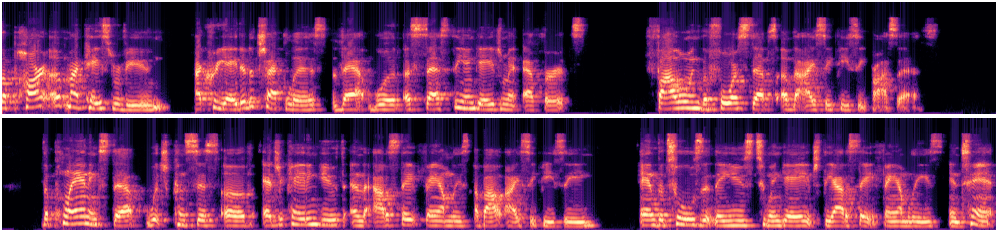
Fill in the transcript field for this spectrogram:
a part of my case review, I created a checklist that would assess the engagement efforts following the four steps of the ICPC process. The planning step, which consists of educating youth and the out of state families about ICPC and the tools that they use to engage the out of state families' intent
